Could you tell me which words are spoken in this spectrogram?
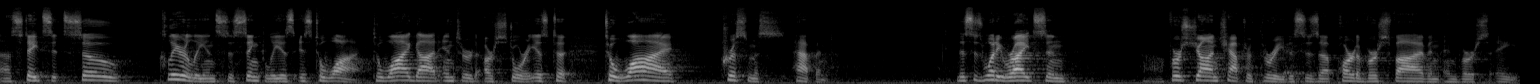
uh, states it so clearly and succinctly as, as to why, to why God entered our story, as to, to why Christmas happened. This is what he writes in uh, 1 John chapter 3. This is a part of verse 5 and, and verse 8.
